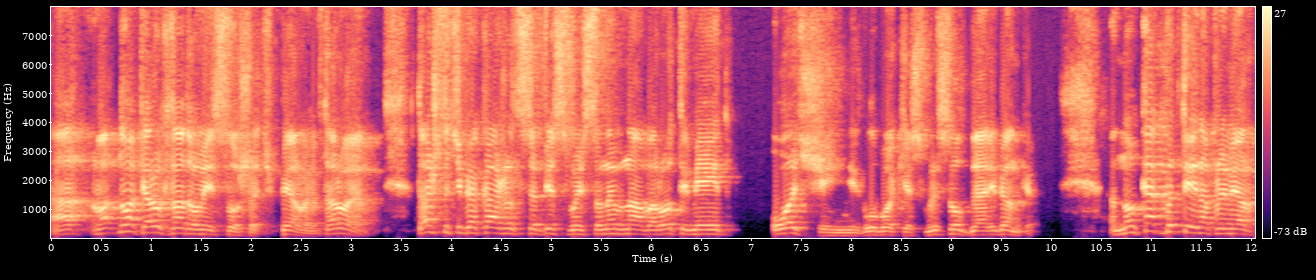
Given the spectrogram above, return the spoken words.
А, ну, во-первых, надо уметь слушать. Первое. Второе. То, что тебе кажется бессмысленным, наоборот, имеет очень глубокий смысл для ребенка. Но как бы ты, например, э,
